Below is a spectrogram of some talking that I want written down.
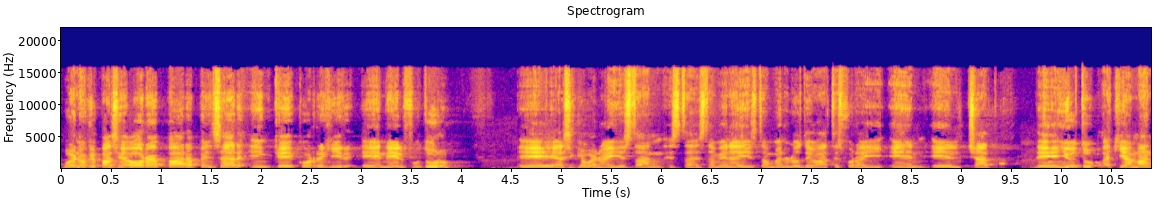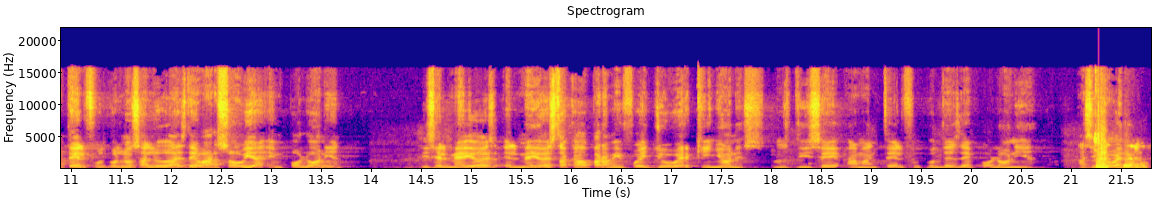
Bueno que pase ahora para pensar en qué corregir en el futuro. Eh, así que bueno, ahí están, están, bien ahí, están buenos los debates por ahí en el chat de YouTube. Aquí Amante del Fútbol nos saluda desde Varsovia, en Polonia. Dice, el medio, el medio destacado para mí fue Juber Quiñones, nos dice Amante del Fútbol desde Polonia. Así que bueno,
